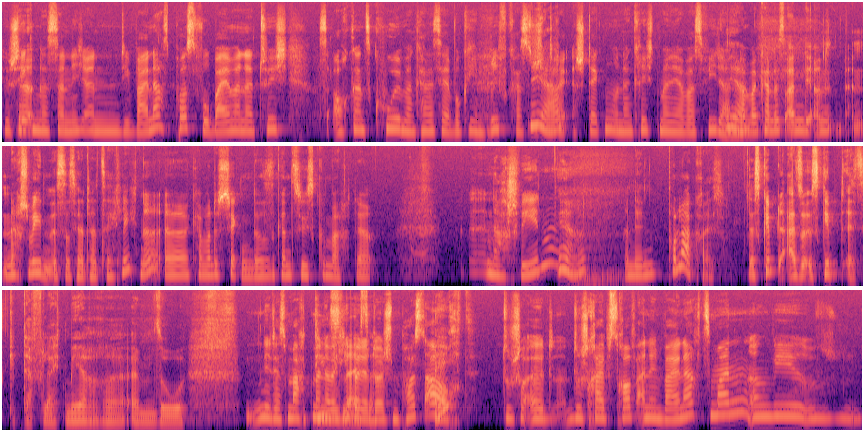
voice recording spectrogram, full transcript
Wir schicken das dann nicht an die Weihnachtspost, wobei man natürlich, das ist auch ganz cool, man kann das ja wirklich in den Briefkasten Ja. stecken und dann kriegt man ja was wieder. Ja, ne? man kann das an, die, an nach Schweden ist das ja tatsächlich, ne? Äh, kann man das schicken. Das ist ganz süß gemacht, ja. Nach Schweden? Ja, an den Polarkreis. Es gibt, also es gibt, es gibt da vielleicht mehrere ähm, so. Nee, das macht man aber hier bei der. Deutschen Post auch. Echt? Du, sch äh, du schreibst drauf an den Weihnachtsmann, irgendwie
